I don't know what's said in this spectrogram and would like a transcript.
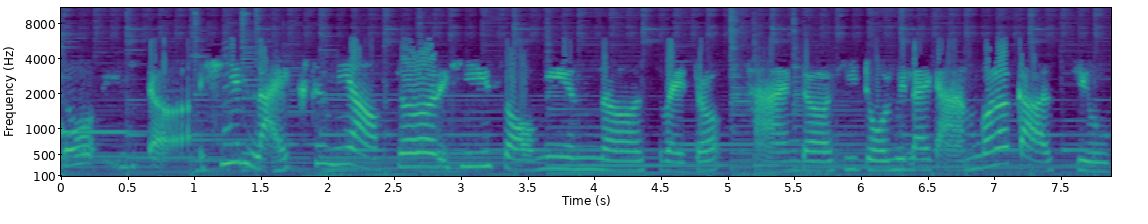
So uh, he liked me after he saw me in uh, sweater, and uh, he told me like I'm gonna cast you.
